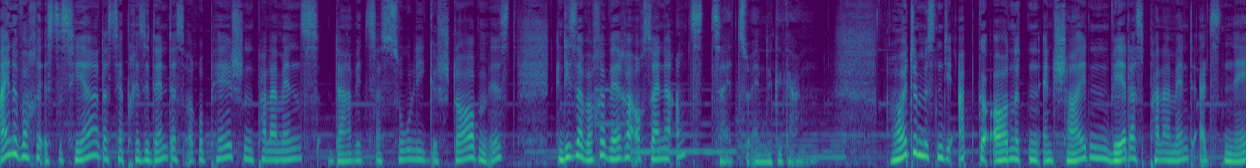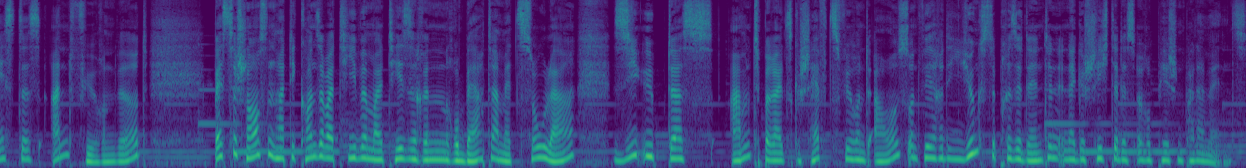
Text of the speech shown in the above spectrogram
Eine Woche ist es her, dass der Präsident des Europäischen Parlaments, David Sassoli, gestorben ist. In dieser Woche wäre auch seine Amtszeit zu Ende gegangen. Heute müssen die Abgeordneten entscheiden, wer das Parlament als nächstes anführen wird. Beste Chancen hat die konservative Malteserin Roberta Metzola. Sie übt das Amt bereits geschäftsführend aus und wäre die jüngste Präsidentin in der Geschichte des Europäischen Parlaments.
